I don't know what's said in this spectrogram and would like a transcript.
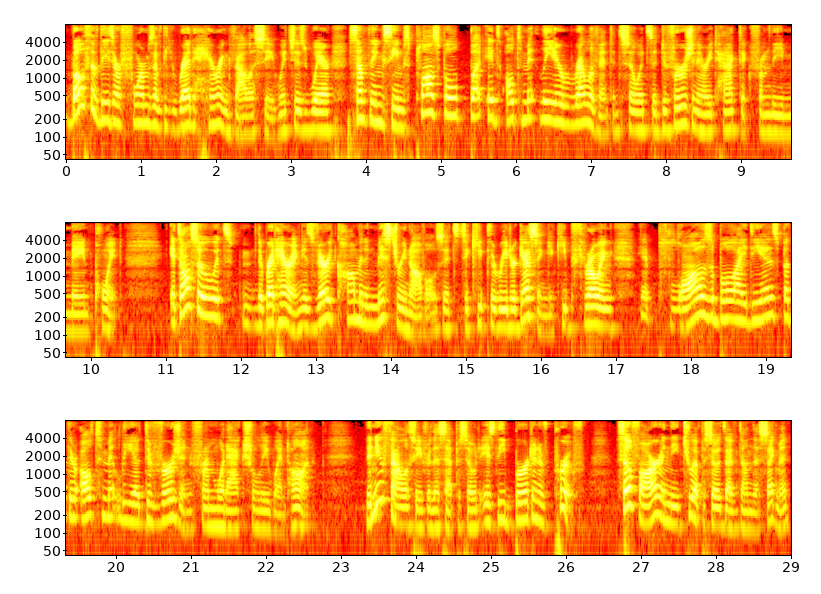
Both of these are forms of the red herring fallacy, which is where something seems plausible, but it's ultimately irrelevant, and so it's a diversionary tactic from the main point. It's also it's the red herring is very common in mystery novels. It's to keep the reader guessing. You keep throwing you know, plausible ideas, but they're ultimately a diversion from what actually went on. The new fallacy for this episode is the burden of proof. So far, in the two episodes I've done this segment,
